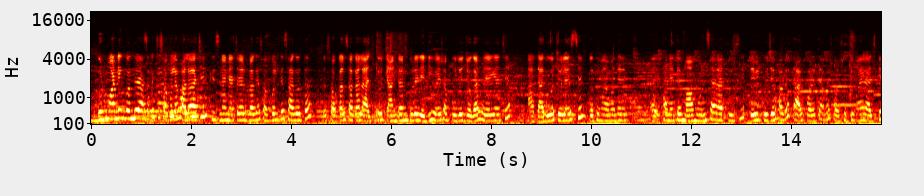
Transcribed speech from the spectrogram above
গুড মর্নিং বন্ধুরা, আশা করছি সকলে ভালো আছেন। কৃষ্ণা ন্যাচারাল ব্লগে সকলকে স্বাগত। তো সকাল সকাল আজকেও চান টান করে রেডি হয়ে সব পুজোর জোগাড় হয়ে গেছে। আর দাদুও চলে এসেছেন। প্রথমে আমাদের এখানেতে মা মনসার আর তুলসী দেবীর পুজো হবে। তারপরেতে আবার সরস্বতী মায়ের আজকে।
